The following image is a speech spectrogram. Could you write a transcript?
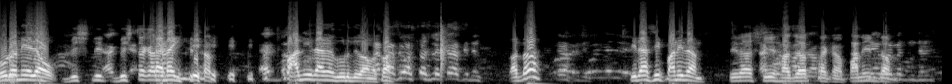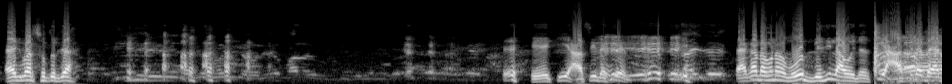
গরু নিয়ে যাও। বিশ লিটার বিশ টাকা? পানি দামে গরু দিব আমার কত? তিরাশি পানি দাম তিরাশি হাজার টাকা পানির দাম। একবার সত্তর যা। এ কি হাসি দেখেন। টাকাটা মনে হয় বহুত বেশি লাভ হইতেছে। কি হাসিটা দেন।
